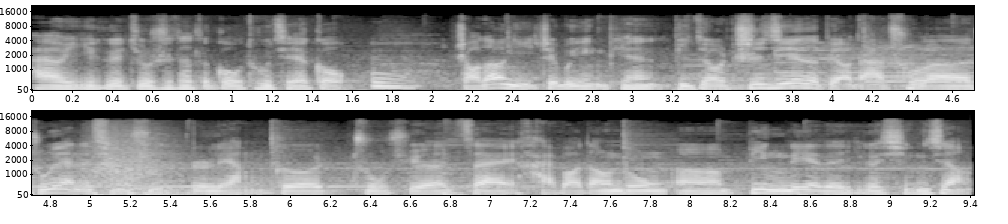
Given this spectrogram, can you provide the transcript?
还有一个就是它的构图结构，嗯，找到你这部影片比较直接的表达出了主演的情绪，是两个主角在海报当中呃并列的一个形象，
